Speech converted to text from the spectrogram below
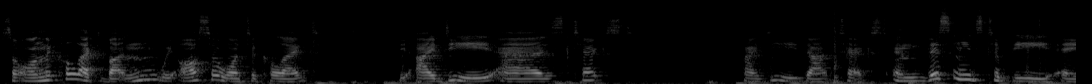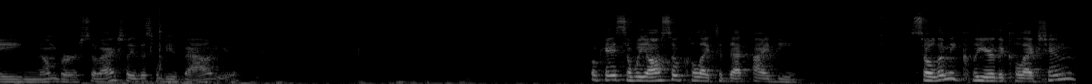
So on the collect button, we also want to collect the ID as text id.text. And this needs to be a number. So actually this will be value. Okay, so we also collected that ID. So let me clear the collection.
